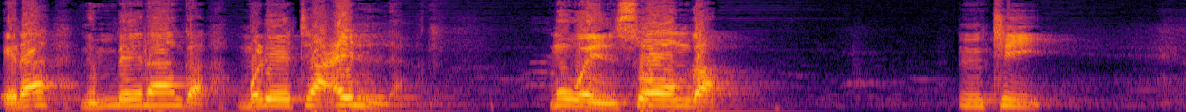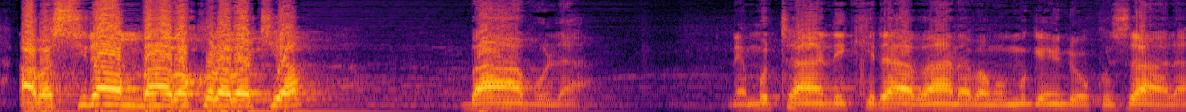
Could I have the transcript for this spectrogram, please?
Era nemubeera nga muleeta illa muwa ensonga nti abasiraamu babakola batya baabula nemutandikira abaana bamwe mugenda okuzaala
